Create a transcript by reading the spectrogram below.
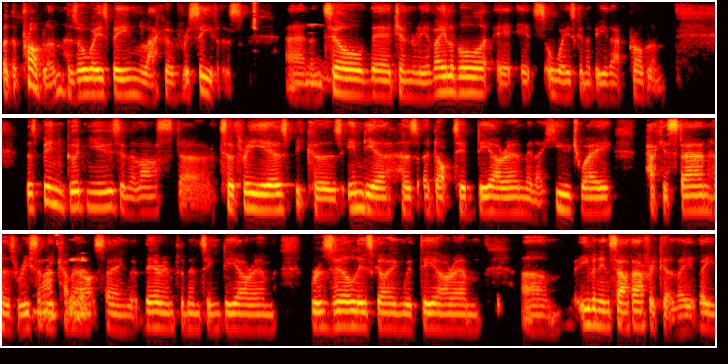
But the problem has always been lack of receivers. And mm. until they're generally available, it, it's always going to be that problem. There's been good news in the last uh, two or three years because India has adopted DRM in a huge way. Pakistan has recently come good. out saying that they're implementing DRM. Brazil is going with DRM. Um, even in South Africa, they, they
